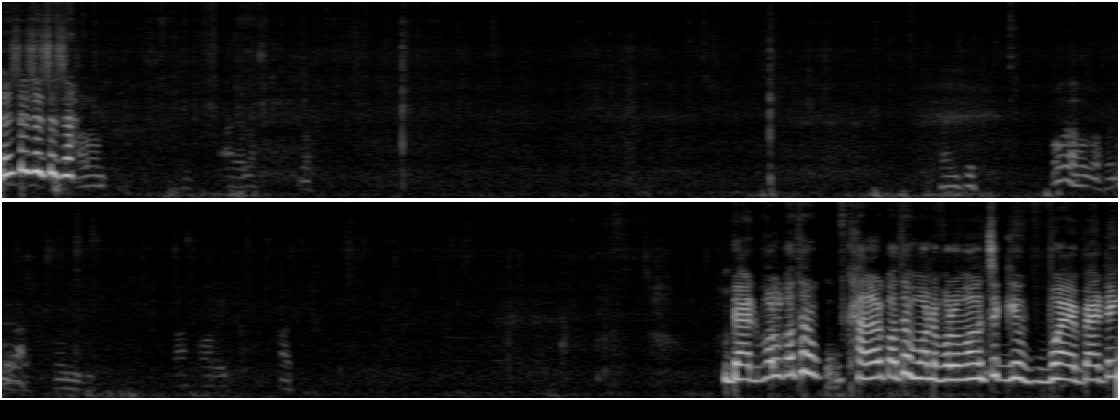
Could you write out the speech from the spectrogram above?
যা যা যা যা যা। ব্যাট বল কথা খেলার কথা মনে পড়ল মনে হচ্ছে কি ব্যাটিং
